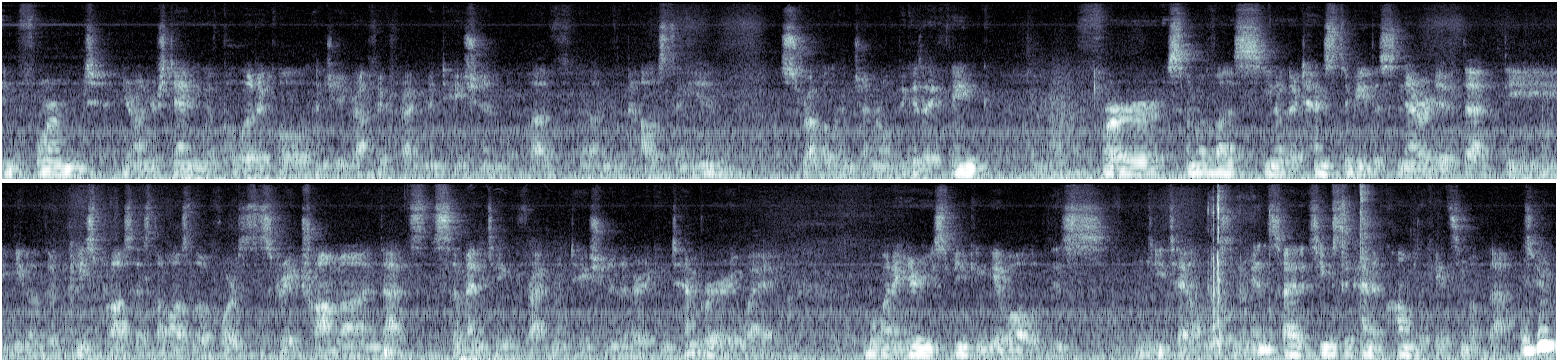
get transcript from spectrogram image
informed your understanding of political and geographic fragmentation of um, the Palestinian struggle in general. Because I think for some of us, you know, there tends to be this narrative that the, you know, the peace process, the Oslo Accords, is this great trauma, and that's cementing fragmentation in a very contemporary way. But when I hear you speak and give all of this detail and new insight, it seems to kind of complicate some of that. Mhm.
